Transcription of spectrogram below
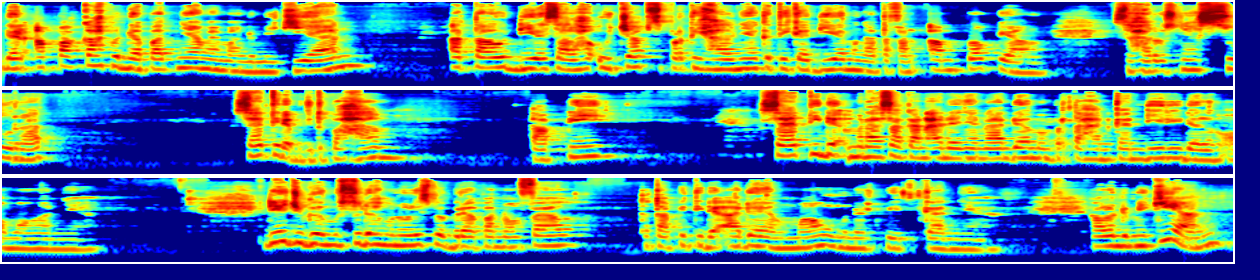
Dan apakah pendapatnya memang demikian? Atau dia salah ucap seperti halnya ketika dia mengatakan amplop yang seharusnya surat? Saya tidak begitu paham. Tapi saya tidak merasakan adanya nada mempertahankan diri dalam omongannya. Dia juga sudah menulis beberapa novel tetapi tidak ada yang mau menerbitkannya. Kalau demikian,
